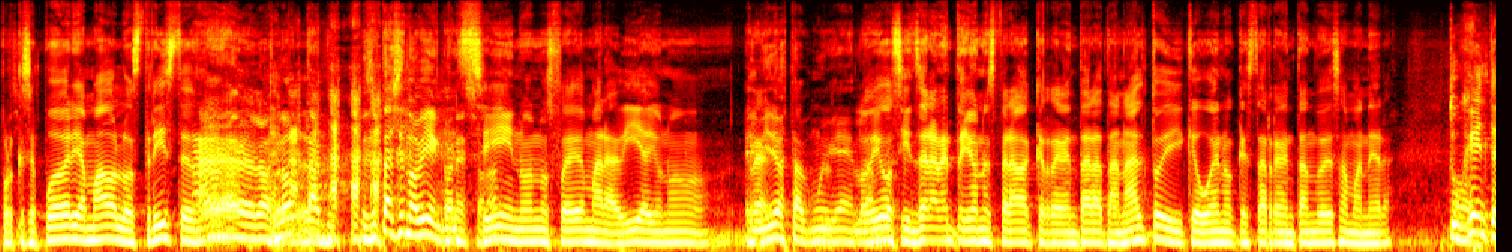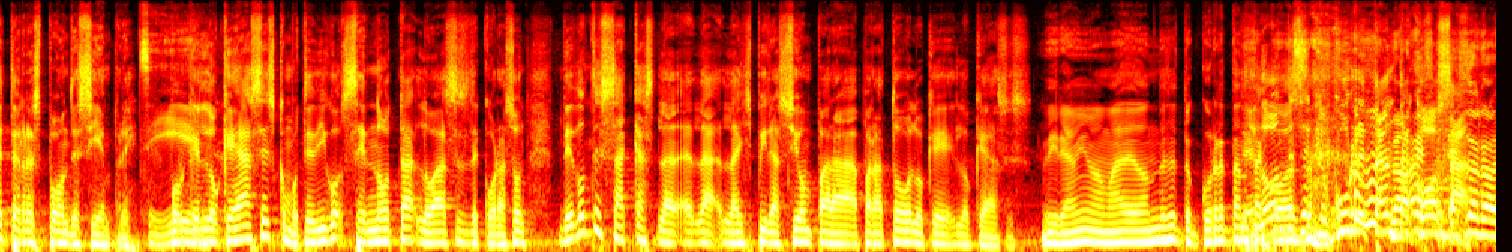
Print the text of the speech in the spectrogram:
Porque se puede haber llamado los tristes, ¿no? Ah, los no tan- se está haciendo bien con eso. Sí, no nos fue de maravilla. Yo no... El video está muy bien. Lo digo sinceramente, yo no esperaba que reventara tan alto y qué bueno que está reventando de esa manera. Tu gente te responde siempre. Sí. Porque lo que haces, como te digo, se nota, lo haces de corazón. ¿De dónde sacas la, la- la inspiración para, para todo lo que, lo que haces? Diré a mi mamá, ¿de dónde se te ocurre ¿De tanta dónde cosa? se te ocurre tanta No, eso- cosa? eso no-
